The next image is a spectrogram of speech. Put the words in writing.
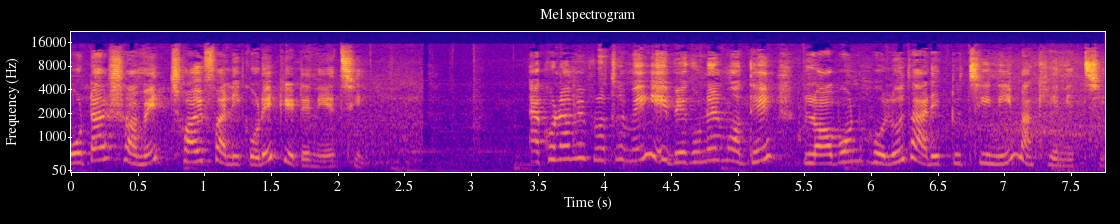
বোটার সমেত ছয় ফালি করে কেটে নিয়েছি। এখন আমি প্রথমেই এই বেগুনের মধ্যে লবণ, হলুদ আর একটু চিনি মাখিয়ে নিচ্ছি।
